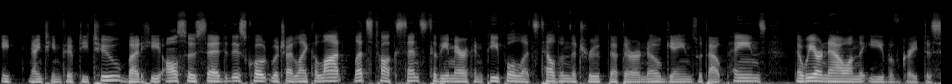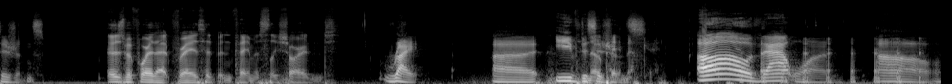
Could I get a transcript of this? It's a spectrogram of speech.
1952, but he also said this quote, which I like a lot Let's talk sense to the American people. Let's tell them the truth that there are no gains without pains, that we are now on the eve of great decisions. It was before that phrase had been famously shortened. Right. Uh, Eve No pain, no decisions. gain. Oh, that one. Oh.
